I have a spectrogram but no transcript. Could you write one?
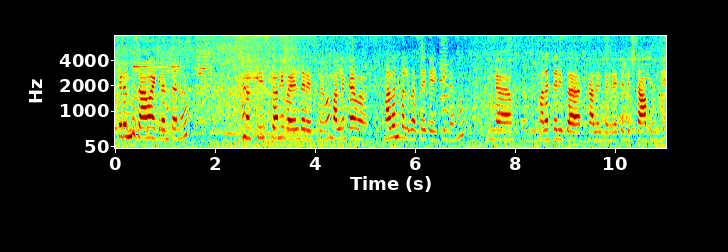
ఇక్కడ ఉంది సామాగ్రి అంతాను. తీసుకొని బయలుదేరేసినాము. మళ్ళీ ఇంకా మదనపల్లి బస్సు అయితే ఎక్కిండాము. ఇంకా మదర్ తెరీసా కాలేజ్ దగ్గర అయితే స్టాప్ ఉంది.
